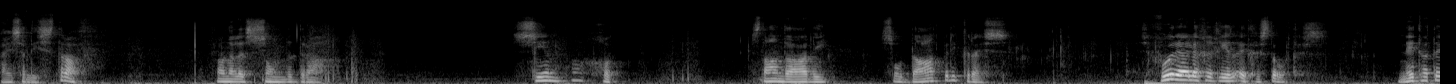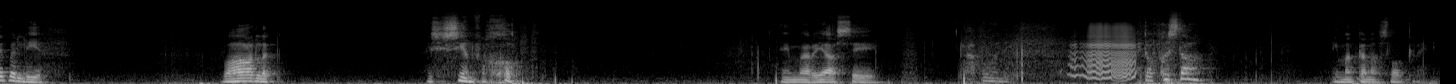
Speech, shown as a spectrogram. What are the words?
Hy sal die straf van hulle sonde dra. Seun van God staan daar die soldaat by die kruis voor die Heilige Gees uitgestort is. Net wat hy beleef. Waarlik hy is die seun van God. En Maria sê: "Rabboni." Hy het opgestaan. Niemand kan haar stil kry nie.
